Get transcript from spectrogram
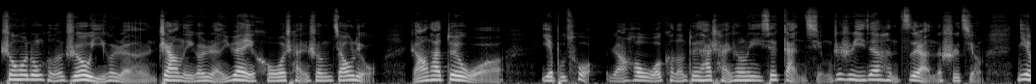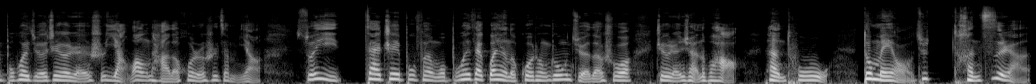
生活中可能只有一个人这样的一个人愿意和我产生交流，然后他对我。也不错，然后我可能对他产生了一些感情，这是一件很自然的事情，你也不会觉得这个人是仰望他的，或者是怎么样。所以在这部分，我不会在观影的过程中觉得说这个人选的不好，他很突兀，都没有，就很自然。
